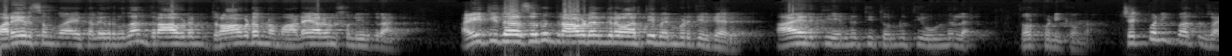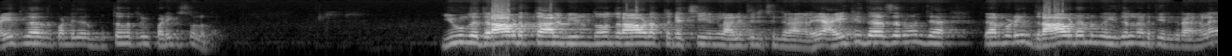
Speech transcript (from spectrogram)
பறையர் சமுதாய தலைவர்கள் தான் திராவிடன் திராவிடம் நம்ம அடையாளம்னு சொல்லியிருக்கிறாங்க. ஐடிதாசரும் திராவிடங்கிற வார்த்தையை பயன்படுத்தியிருக்காரு. ஆயிரத்தி எண்ணூத்தி தொண்ணூத்தி ஒண்ணுல. நோட் பண்ணிக்கோங்க. செக் பண்ணி பார்த்து ஐடிதாச பண்டிதர் புத்தகத்தை படிக்க சொல்லுங்க. இவங்க திராவிடத்தால் வீழ்ந்தோம் திராவிடத்தை கட்சி இவங்களை அழிச்சிருச்சுங்கிறாங்களே. ஐடிதாசரும் ஜார்படியும் திராவிடன்னு இதில் நடத்தியிருக்கிறாங்களே.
